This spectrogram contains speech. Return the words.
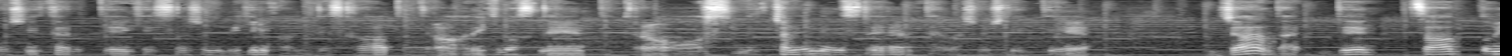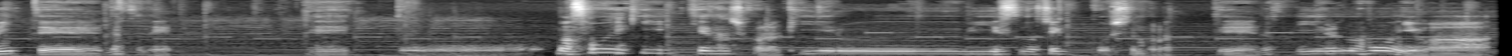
更新されて、決算書もできる感じですかって言ったら、ああ、できますね。って言ったら、ああ、めっちゃ便利ですね。って話をしていて、じゃあだ、で、ざーっと見て、なんかね、えー、っと、まあ、損益計算書から PLBS のチェックをしてもらって、なんか PL の方には、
